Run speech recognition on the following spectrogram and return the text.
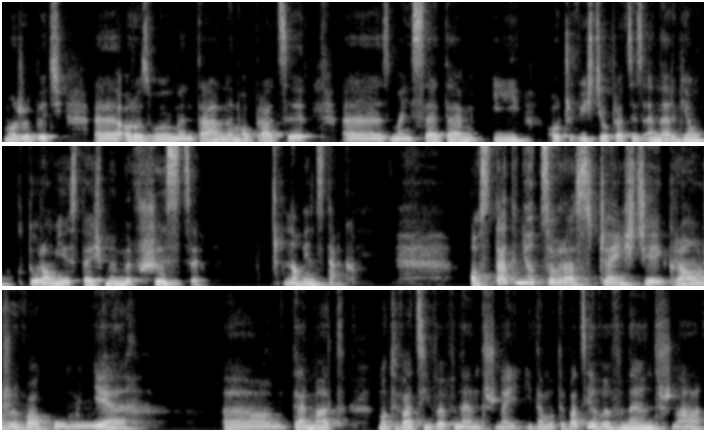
może być e, o rozwoju mentalnym, o pracy e, z mindsetem i oczywiście o pracy z energią, którą jesteśmy my wszyscy. No więc tak. Ostatnio coraz częściej krąży wokół mnie temat motywacji wewnętrznej. I ta motywacja wewnętrzna,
